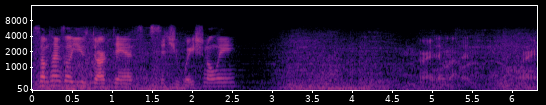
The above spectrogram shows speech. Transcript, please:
Sometimes I'll use Dark Dance situationally. Alright, I got it. Alright.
